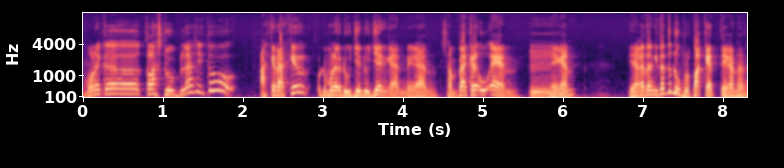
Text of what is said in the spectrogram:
Mulai ke kelas 12 itu akhir-akhir udah mulai ada hujan-hujan kan, ya kan? Sampai akhirnya UN, Hmm. ya kan? Di angkatan kita tuh 20 paket, ya kan? Har?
